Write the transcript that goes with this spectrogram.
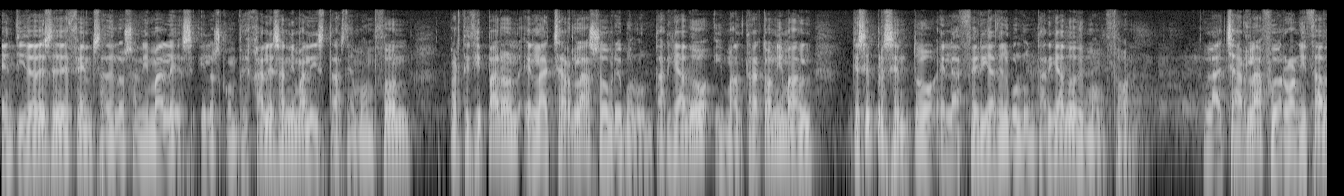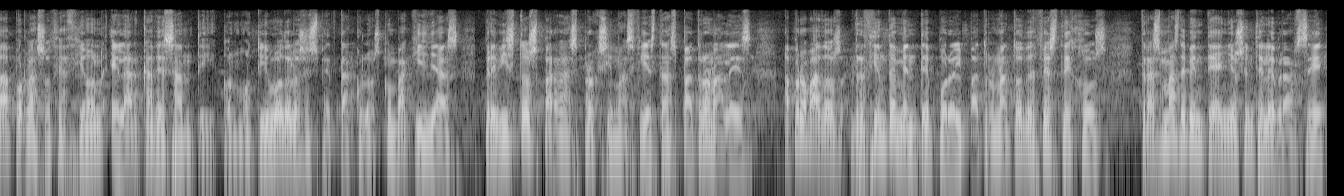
Entidades de defensa de los animales y los concejales animalistas de Monzón participaron en la charla sobre voluntariado y maltrato animal que se presentó en la Feria del Voluntariado de Monzón. La charla fue organizada por la asociación El Arca de Santi con motivo de los espectáculos con vaquillas previstos para las próximas fiestas patronales aprobados recientemente por el Patronato de Festejos tras más de 20 años sin celebrarse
